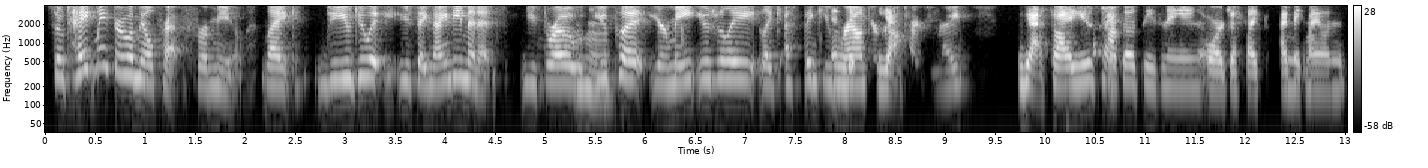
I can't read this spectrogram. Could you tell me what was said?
so take me through a meal prep from you. Like, do you do it? You say 90 minutes. You throw, mm-hmm. you put your meat usually, like I think you brown your yes. turkey, right? Yeah, so I use okay. taco seasoning or just like I make my own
